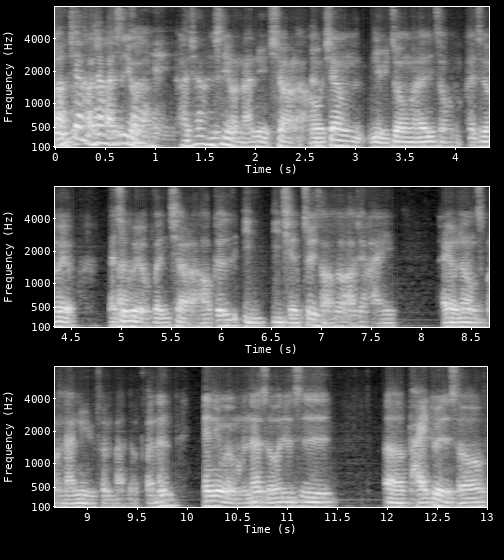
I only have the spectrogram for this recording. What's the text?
啊，现在好像还是有，好像还是有男女校啦，然后像女中还是一种还是会有还是会有分校啦。然后可是以以前最早的时候好像还还有那种什么男女分班的，反正 anyway 我们那时候就是呃排队的时候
